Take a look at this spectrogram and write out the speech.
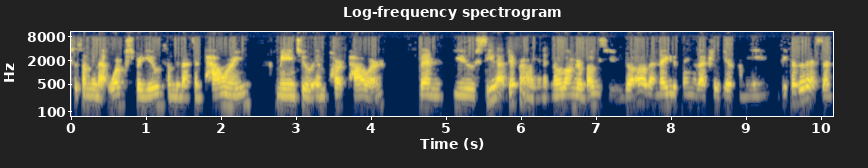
to something that works for you, something that's empowering, meaning to impart power, then you see that differently and it no longer bugs you. You go, oh, that negative thing is actually here for me because of this. And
